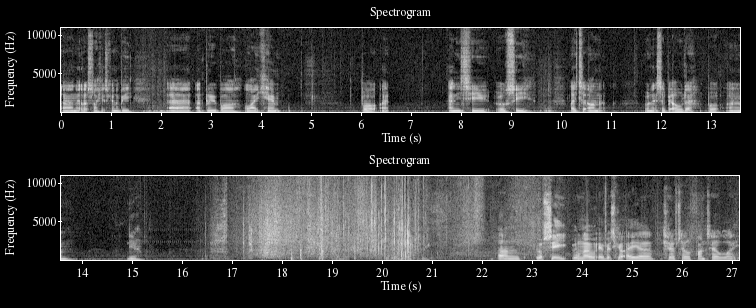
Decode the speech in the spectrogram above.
and it looks like it's going to be uh, a blue bar like him but uh, to we'll see later on when it's a bit older but um, yeah and we'll see, we'll know if it's got a uh, curved tail, fantail like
